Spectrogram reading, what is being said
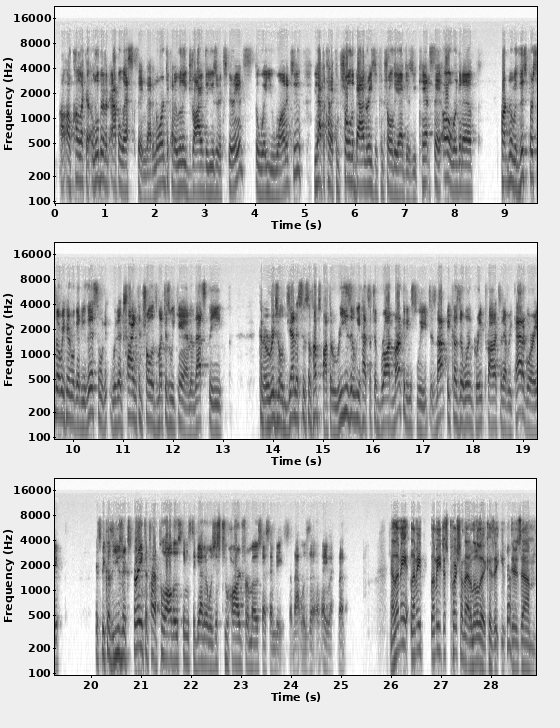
I'll call it like a, a little bit of an Apple-esque thing that in order to kind of really drive the user experience the way you want it to, you have to kind of control the boundaries and control the edges. You can't say, oh, we're going to partner with this person over here. We're going to do this. And we're, we're going to try and control as much as we can. And that's the kind of original genesis of HubSpot. The reason we had such a broad marketing suite is not because there weren't great products in every category it's because the user experience of trying to pull all those things together was just too hard for most SMBs. So that was uh, anyway. That. Now let me let me let me just push on that a little bit because sure. there's um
